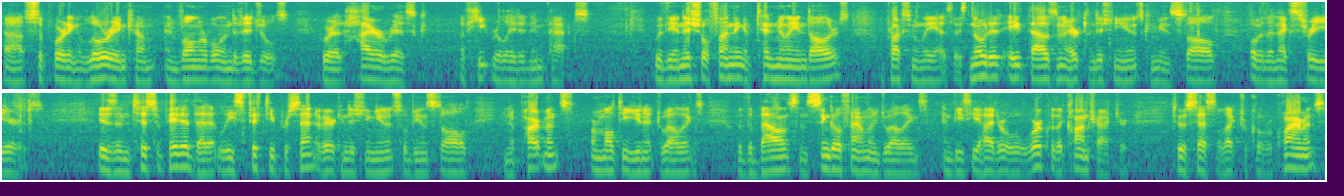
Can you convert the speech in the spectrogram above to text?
uh, supporting lower income and vulnerable individuals who are at higher risk of heat related impacts. With the initial funding of $10 million, approximately, as I noted, 8,000 air conditioning units can be installed over the next three years. It is anticipated that at least 50% of air conditioning units will be installed in apartments or multi unit dwellings, with the balance in single family dwellings, and BC Hydro will work with a contractor to assess electrical requirements,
